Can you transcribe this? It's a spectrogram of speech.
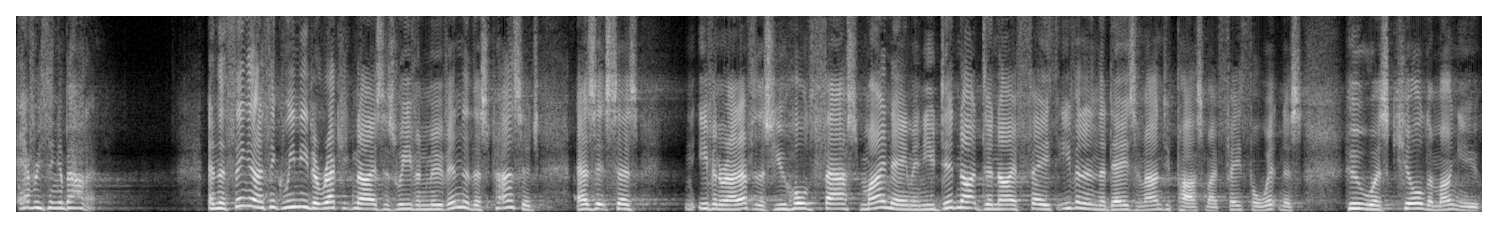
Everything about it. And the thing that I think we need to recognize as we even move into this passage, as it says, even right after this, you hold fast my name, and you did not deny faith, even in the days of Antipas, my faithful witness, who was killed among you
